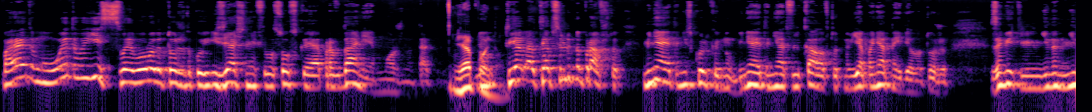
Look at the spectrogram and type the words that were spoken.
поэтому у этого есть своего рода тоже такое изящное философское оправдание, можно так Я ну, понял. ты, ты абсолютно прав, что меня это нисколько, ну, меня это не отвлекало в тот момент. Я, понятное дело, тоже заметил нена- не-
